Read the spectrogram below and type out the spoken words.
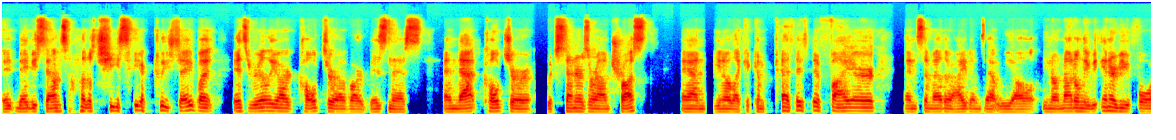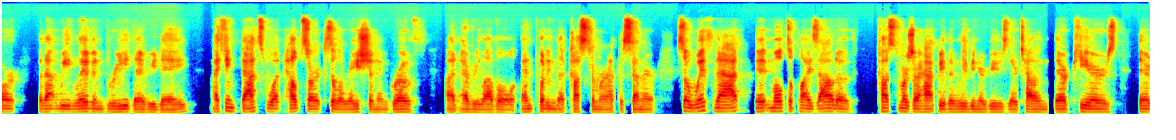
it maybe sounds a little cheesy or cliche, but it's really our culture of our business. And that culture, which centers around trust and you know like a competitive fire and some other items that we all you know not only we interview for but that we live and breathe every day. I think that's what helps our acceleration and growth at every level and putting the customer at the center. So with that it multiplies out of customers are happy they're leaving reviews they're telling their peers they're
